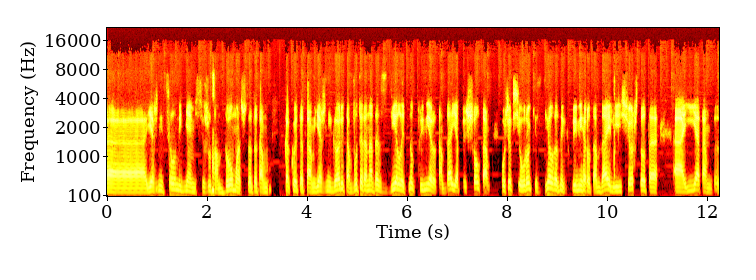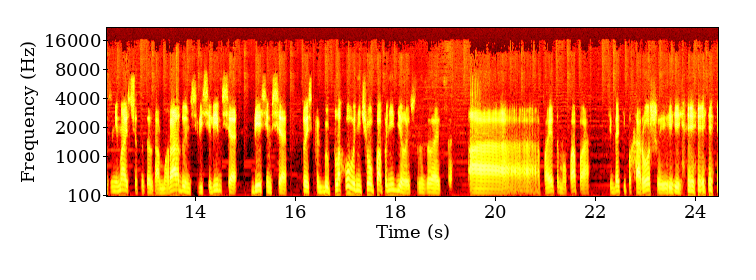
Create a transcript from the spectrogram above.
я же не целыми днями сижу там дома, что-то там какой-то там, я же не говорю там, вот это надо сделать, ну, к примеру, там, да, я пришел там, уже все уроки сделаны, к примеру, там, да, или еще что-то, а, и я там занимаюсь что-то там, радуемся, веселимся, бесимся, то есть как бы плохого ничего папа не делает, что называется, а поэтому папа всегда типа хороший.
